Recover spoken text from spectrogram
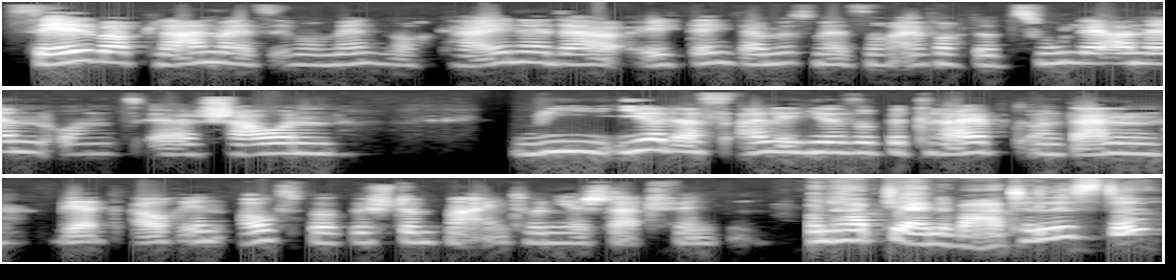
Selber planen wir jetzt im Moment noch keine. Da ich denke, da müssen wir jetzt noch einfach dazulernen und äh, schauen, wie ihr das alle hier so betreibt. Und dann wird auch in Augsburg bestimmt mal ein Turnier stattfinden. Und habt ihr eine Warteliste?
